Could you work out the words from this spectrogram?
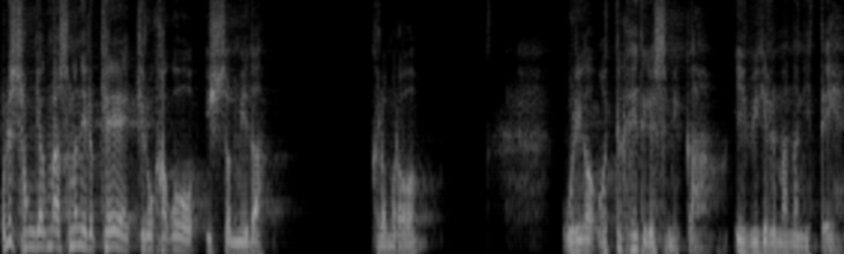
우리 성경 말씀은 이렇게 기록하고 있습니다. 그러므로 우리가 어떻게 해야 되겠습니까? 이 위기를 만난 이때에.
